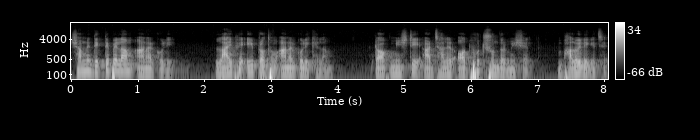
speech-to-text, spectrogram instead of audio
সামনে দেখতে পেলাম আনারকলি। লাইফে এই প্রথম আনারকলি খেলাম। টক মিষ্টি আর ঝালের অদ্ভুত সুন্দর মিশেল। ভালোই লেগেছে।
